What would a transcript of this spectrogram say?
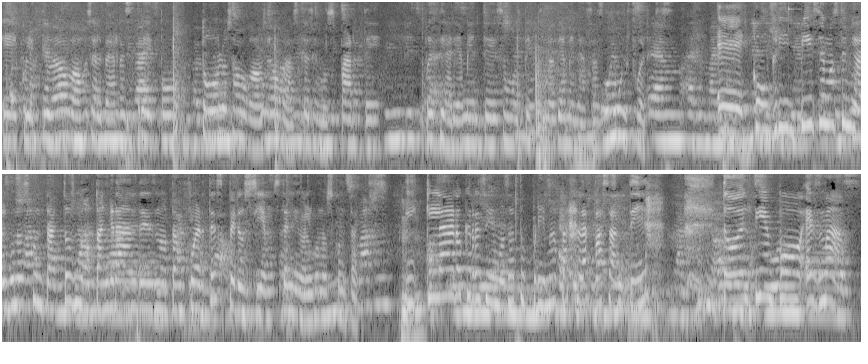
El colectivo de abogados Alvear Restrepo, todos los abogados y abogadas que hacemos parte, pues diariamente somos víctimas de amenazas muy fuertes. Eh, con Greenpeace hemos tenido algunos contactos no tan grandes, no tan fuertes, pero sí hemos tenido algunos contactos. Y claro que recibimos a tu prima para la pasantía. Todo el tiempo, es más,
